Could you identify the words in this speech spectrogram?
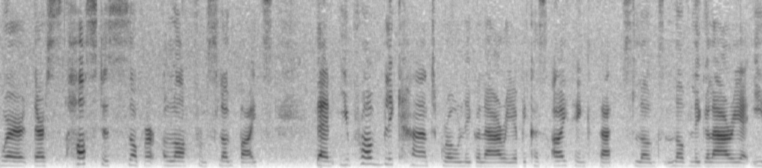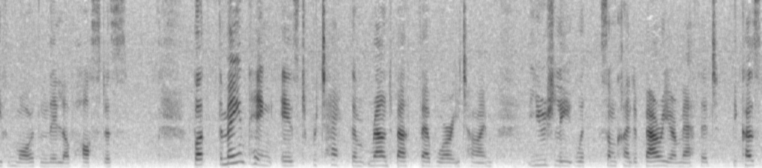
where their hostas suffer a lot from slug bites then you probably can't grow Ligularia because I think that slugs love Ligularia even more than they love hostas. But the main thing is to protect them round about February time, usually with some kind of barrier method, because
